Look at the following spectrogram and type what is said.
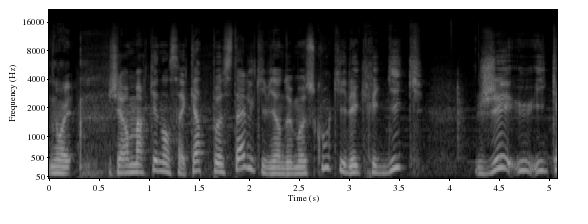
Ouais. J'ai remarqué dans sa carte postale qui vient de Moscou qu'il écrit geek, G-U-I-K.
